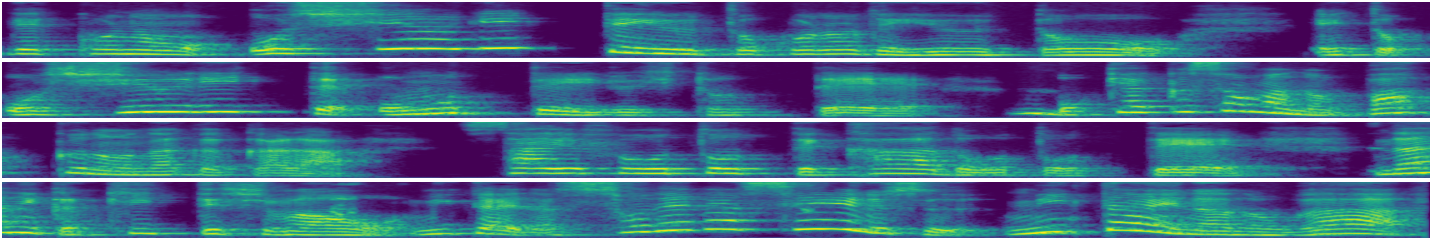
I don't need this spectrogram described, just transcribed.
で、この押し売りっていうところで言うと、えっと、押し売りって思っている人って、うんお客様のバッグの中から財布を取ってカードを取って何か切ってしまおうみたいな、それがセールスみたいなのが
